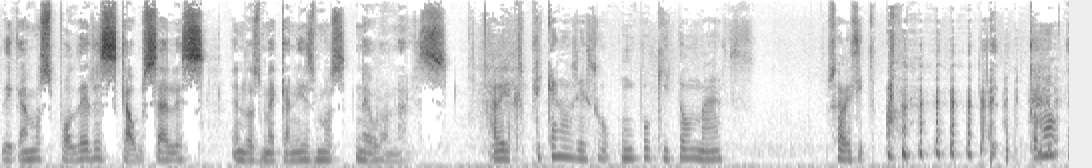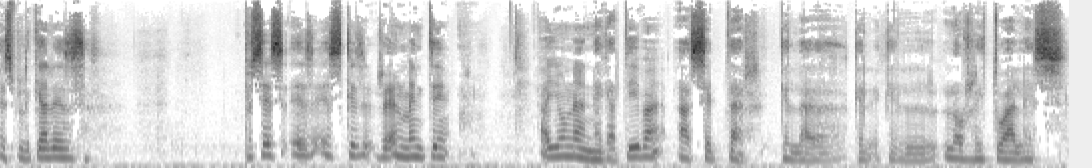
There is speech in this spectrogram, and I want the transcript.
digamos, poderes causales en los mecanismos neuronales. A ver, explícanos eso un poquito más suavecito. ¿Cómo explicar es? Pues es, es, que realmente hay una negativa a aceptar que, la, que, los rituales,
